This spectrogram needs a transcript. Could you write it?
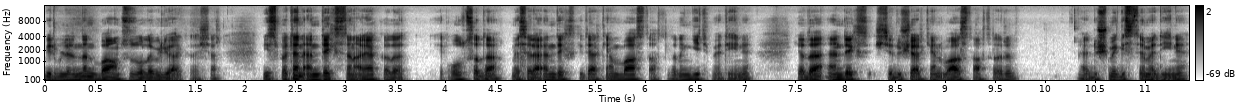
birbirlerinden bağımsız olabiliyor arkadaşlar. Nispeten endeksten alakalı olsa da mesela endeks giderken bazı tahtaların gitmediğini ya da endeks işte düşerken bazı tahtaların e, düşmek istemediğini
